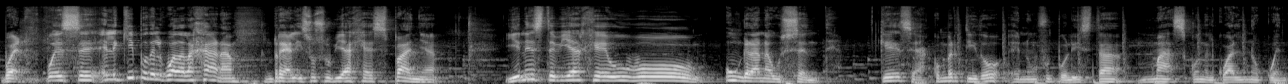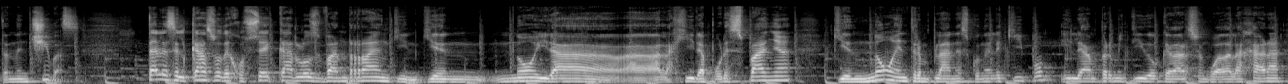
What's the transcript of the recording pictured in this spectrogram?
Bueno, pues eh, el equipo del Guadalajara realizó su viaje a España y en este viaje hubo un gran ausente que se ha convertido en un futbolista más con el cual no cuentan en Chivas. Tal es el caso de José Carlos Van Rankin, quien no irá a, la gira por España, quien no entra en planes con el equipo y le han permitido quedarse en Guadalajara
